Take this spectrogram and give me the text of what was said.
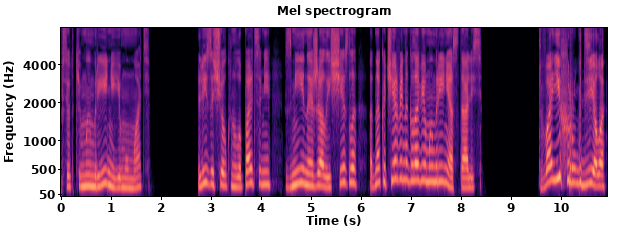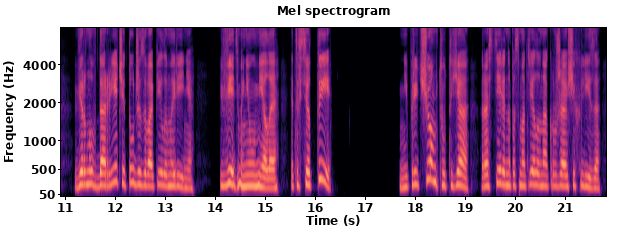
все таки мы Мрине ему мать. Лиза щелкнула пальцами, змеиное жало исчезло, однако черви на голове Мымри не остались. «Твоих рук дело!» — вернув дар речи, тут же завопила Марине. «Ведьма неумелая! Это все ты!» «Ни при чем тут я!» — растерянно посмотрела на окружающих Лиза —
